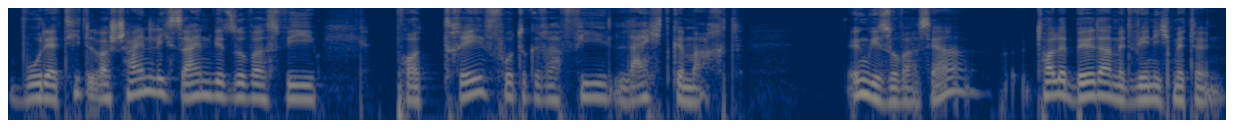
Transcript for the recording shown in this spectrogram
wo der Titel wahrscheinlich sein wird sowas wie Porträtfotografie leicht gemacht. Irgendwie sowas, ja. Tolle Bilder mit wenig Mitteln.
